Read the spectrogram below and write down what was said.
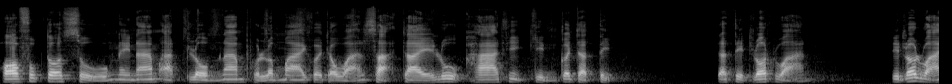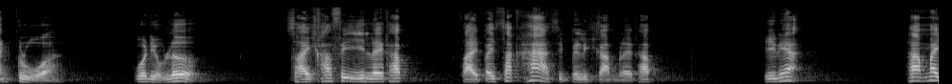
พอฟุกโตสสูงในน้ำอัดลม น้ำผลไม้ก็จะหวานสะใจ ลูกค้าที่กินก็จะติด จะติดรสหวาน ติดรสหวานกลัว กลัวเดี๋ยวเลิก ใส่คาเฟอีนเลยครับ ใส่ไปสัก 50มิลลิกรัมเลยครับ ทีเนี้ยถ้าไม่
